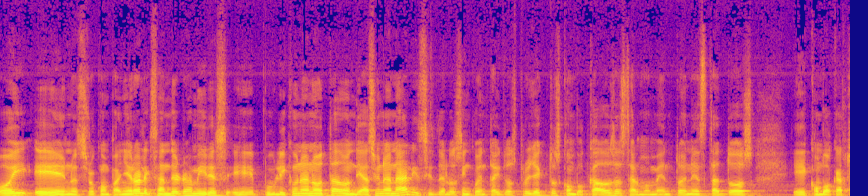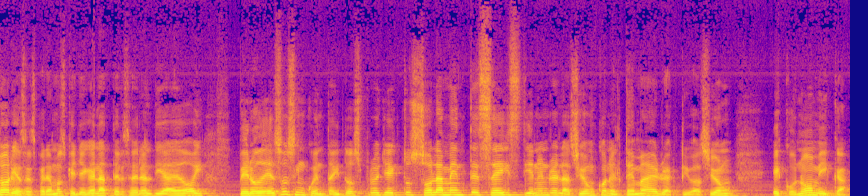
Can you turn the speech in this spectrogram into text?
Hoy eh, nuestro compañero Alexander Ramírez eh, publica una nota donde hace un análisis de los 52 proyectos convocados hasta el momento en estas dos eh, convocatorias. Esperemos que llegue la tercera el día de hoy. Pero de esos 52 proyectos, solamente seis tienen relación con el tema de reactivación económica.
